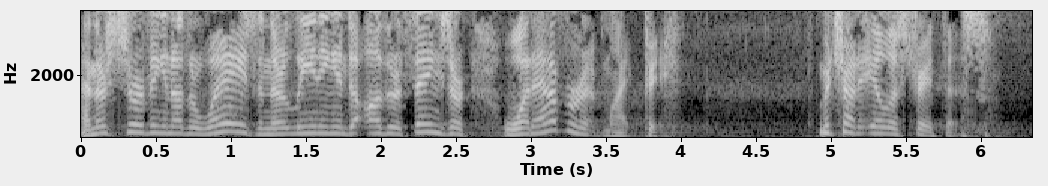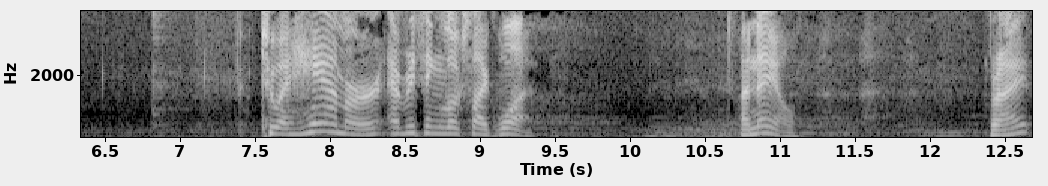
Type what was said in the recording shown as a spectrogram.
And they're serving in other ways, and they're leaning into other things, or whatever it might be. Let me try to illustrate this. To a hammer, everything looks like what? A nail right?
